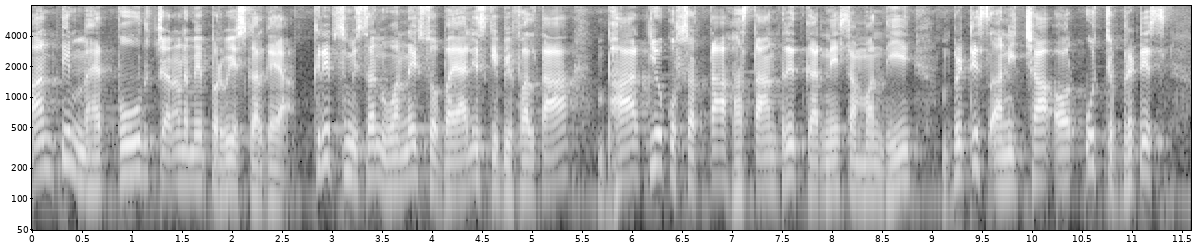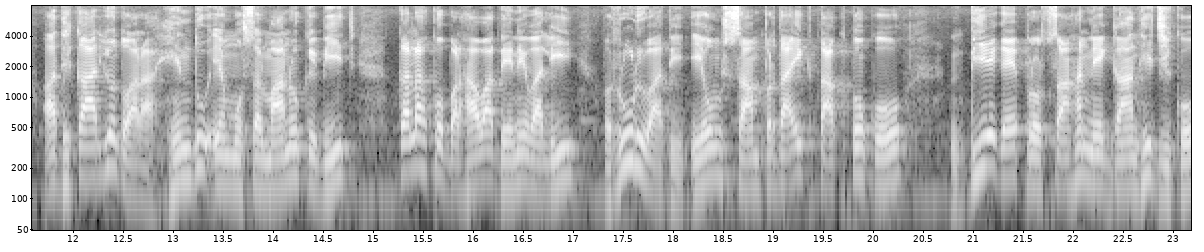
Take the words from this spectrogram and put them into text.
अंतिम महत्वपूर्ण चरण में प्रवेश कर गया। क्रिप्स मिशन 1942 की विफलता भारतीयों को सत्ता हस्तांतरित करने संबंधी ब्रिटिश अनिच्छा और उच्च ब्रिटिश अधिकारियों द्वारा हिंदू एवं मुसलमानों के बीच कलह को बढ़ावा देने वाली रूढ़वादी एवं सांप्रदायिक ताकतों को दिए गए प्रोत्साहन ने गांधी जी को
